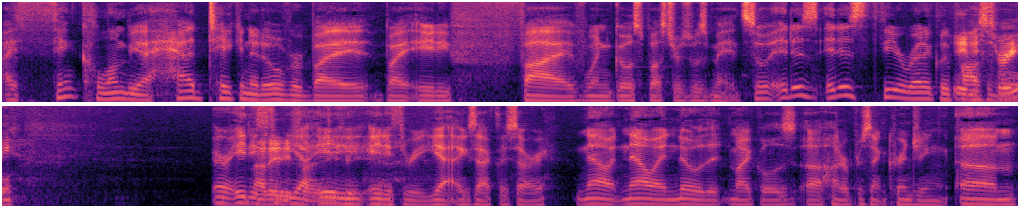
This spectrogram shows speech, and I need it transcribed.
I think Columbia had taken it over by by '85 when Ghostbusters was made. So it is it is theoretically possible. 83? Or 83, yeah, 85, 80, 83, 83, yeah, exactly. Sorry. Now, now I know that Michael is hundred percent cringing. Um,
